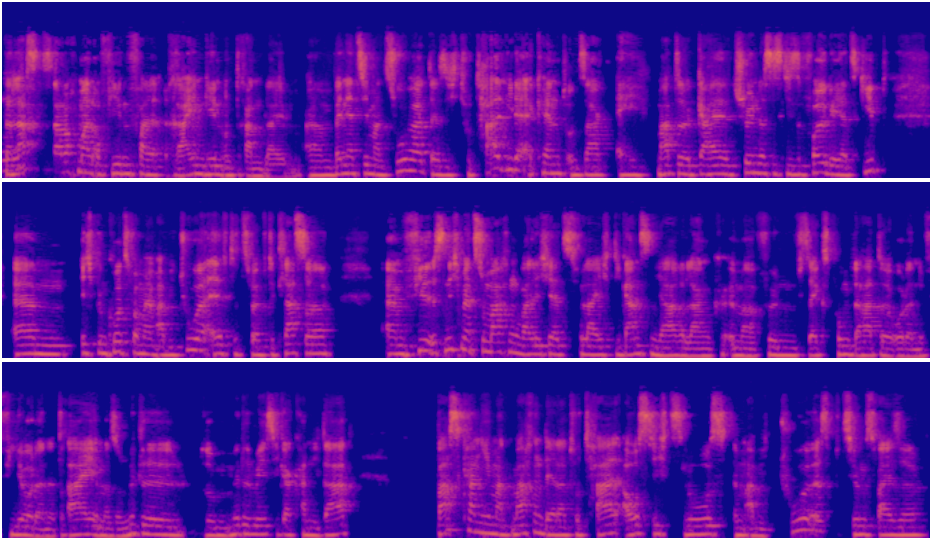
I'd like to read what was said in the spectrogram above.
Dann mhm. lasst uns da doch mal auf jeden Fall reingehen und dranbleiben. Ähm, wenn jetzt jemand zuhört, der sich total wiedererkennt und sagt, ey, Mathe, geil, schön, dass es diese Folge jetzt gibt. Ähm, ich bin kurz vor meinem Abitur, 11., 12. Klasse. Ähm, viel ist nicht mehr zu machen, weil ich jetzt vielleicht die ganzen Jahre lang immer fünf, sechs Punkte hatte oder eine vier oder eine drei, immer so ein mittel, so ein mittelmäßiger Kandidat. was kann jemand machen, der da total aussichtslos im Abitur ist, beziehungsweise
